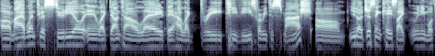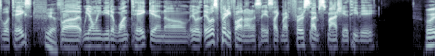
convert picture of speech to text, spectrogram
um, I went to a studio in like downtown LA. They had like three TVs for me to smash. Um, you know, just in case like we need multiple takes. Yes. But we only needed one take, and um, it was it was pretty fun. Honestly, it's like my first time smashing a TV. Wait, I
